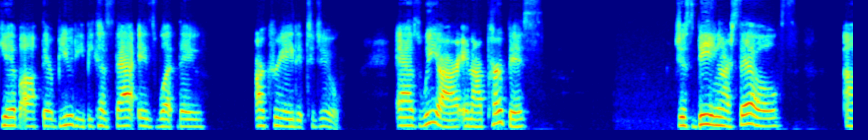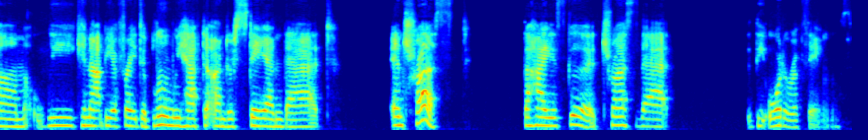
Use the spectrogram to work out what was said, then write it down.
give off their beauty because that is what they are created to do. As we are in our purpose, just being ourselves, um, we cannot be afraid to bloom. We have to understand that and trust the highest good. Trust that the order of things.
